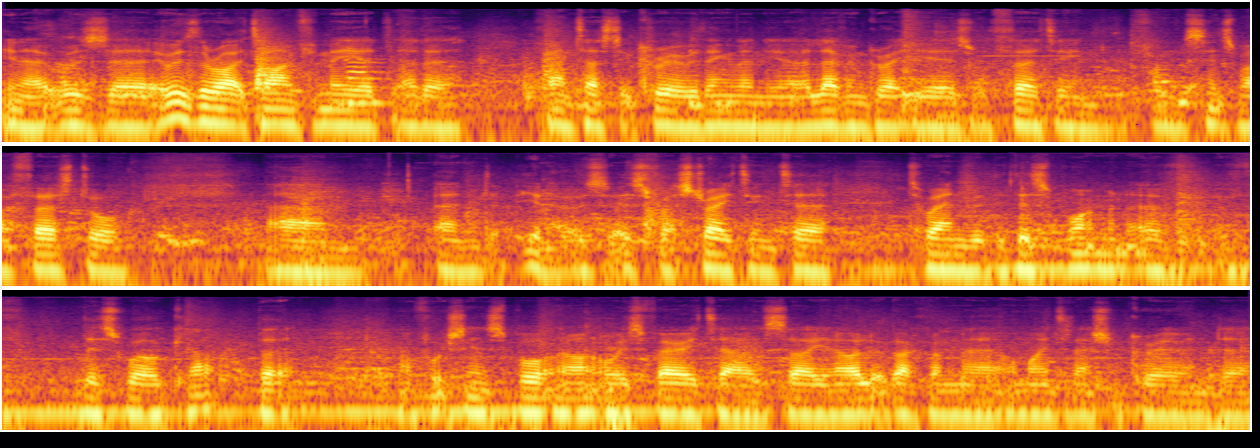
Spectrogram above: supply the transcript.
you know, it was uh, it was the right time for me. I'd had a fantastic career with England. You know, 11 great years, or 13 from since my first tour. Um, and you know, it was, it's frustrating to to end with the disappointment of, of this World Cup, but unfortunately in sport there aren't always fairy tales. So you know, I look back on uh, on my international career and. Uh,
